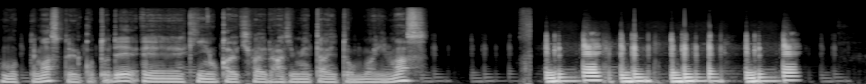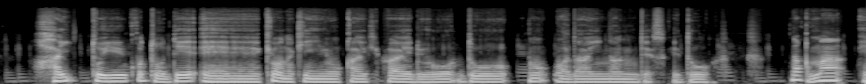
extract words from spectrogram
思ってますということで、えー、金曜回帰ファイル始めたいと思います。はい。ということで、えー、今日の金曜会議ファイルをどうの話題なんですけど、なんかまあ、えっ、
